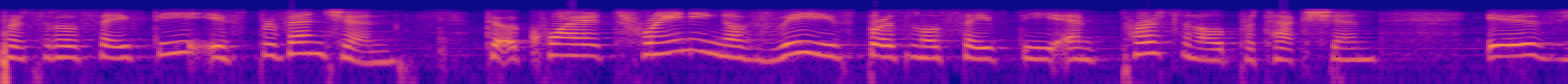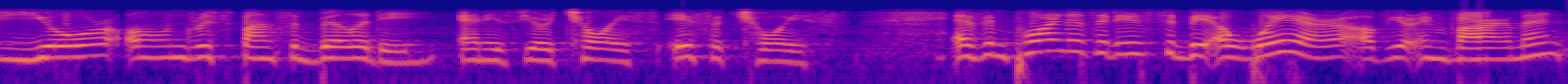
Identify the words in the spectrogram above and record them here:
Personal safety is prevention. To acquire training of these personal safety and personal protection is your own responsibility and is your choice, is a choice. As important as it is to be aware of your environment,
